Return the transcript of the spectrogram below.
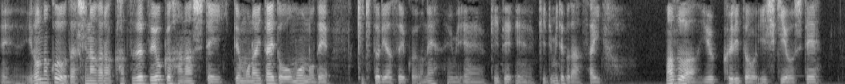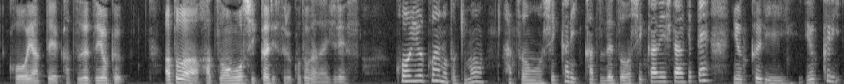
えーいろんな声を出しながら滑舌よく話していってもらいたいと思うので、聞き取りやすい声をね、え聞いて、え聞いてみてください。まずはゆっくりと意識をして、こうやって滑舌よく、あとは発音をしっかりすることが大事です。こういう声の時も発音をしっかり、滑舌をしっかりしてあげて、ゆっくり、ゆっくり、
